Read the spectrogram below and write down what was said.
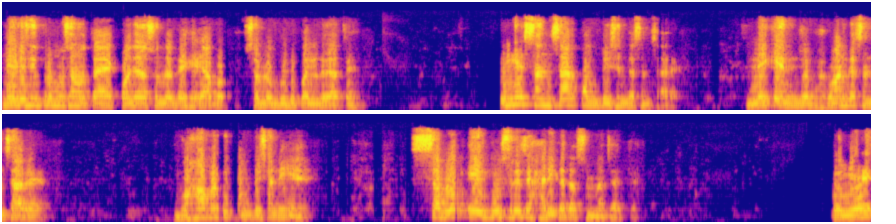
लेडीज़ में प्रमोशन होता है, कौन ज़्यादा सुंदर देखेगा? सब लोग ब्यूटी पार्लर जाते हैं। तो ये संसार कंपटीशन का संसार है। लेकिन जो भगवान का संसार है, वहाँ पर कोई कंपटीशन नहीं है। सब लोग एक दूसरे से हरी कथा सुनना चाहते हैं। तो ये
